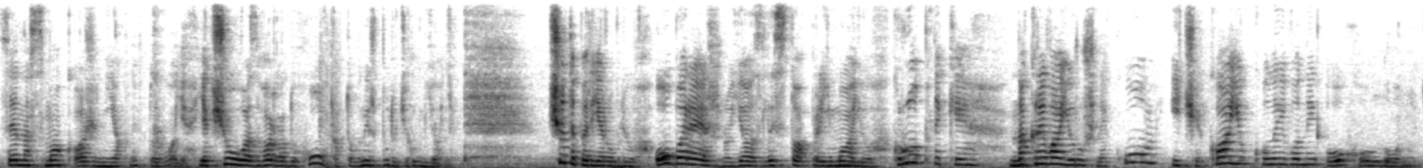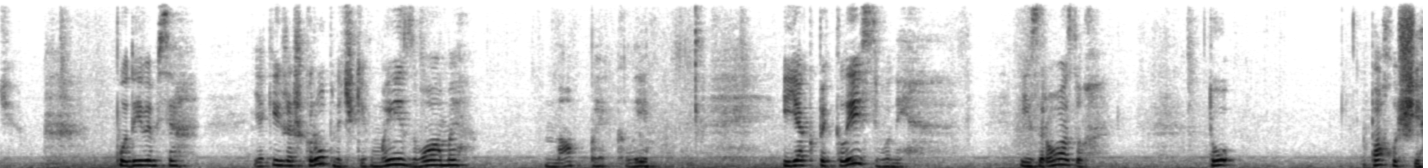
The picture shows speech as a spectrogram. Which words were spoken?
Це на смак аж ніяк не впливає. Якщо у вас гарна духовка, то вони ж будуть рум'яні. Що тепер я роблю? Обережно я з листа приймаю кропники, накриваю рушником і чекаю, коли вони охолонуть. Подивимося, яких же ж кропничків ми з вами напекли. І як пеклись вони і зразу, то пахощі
